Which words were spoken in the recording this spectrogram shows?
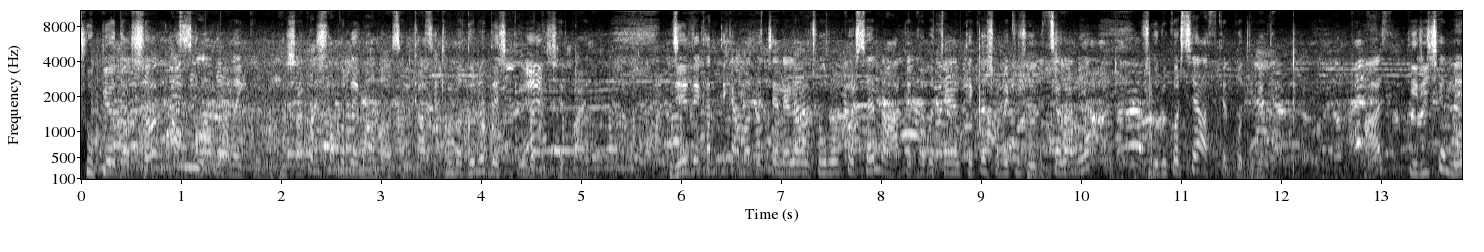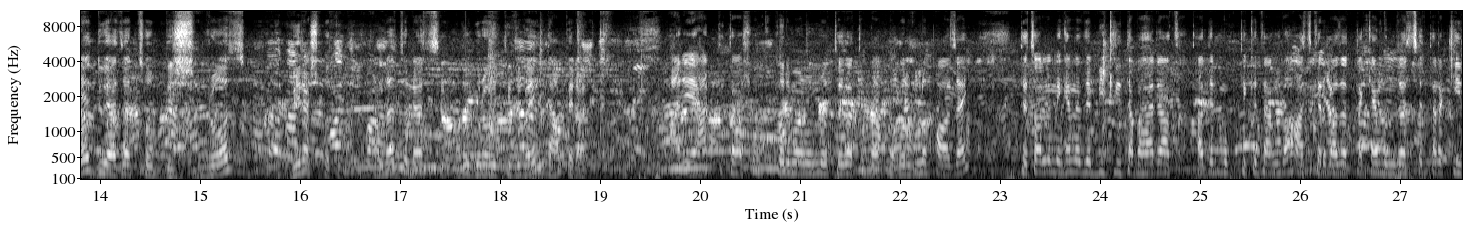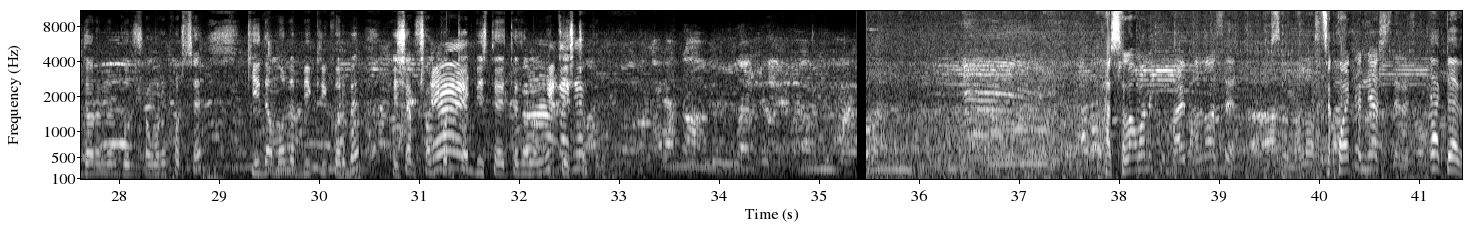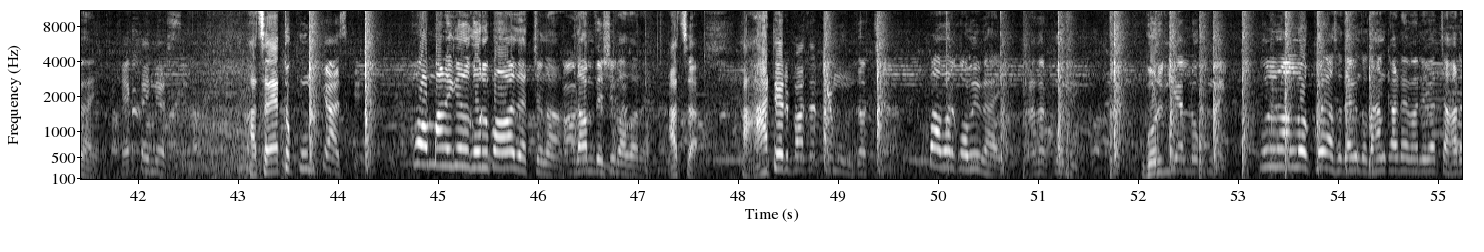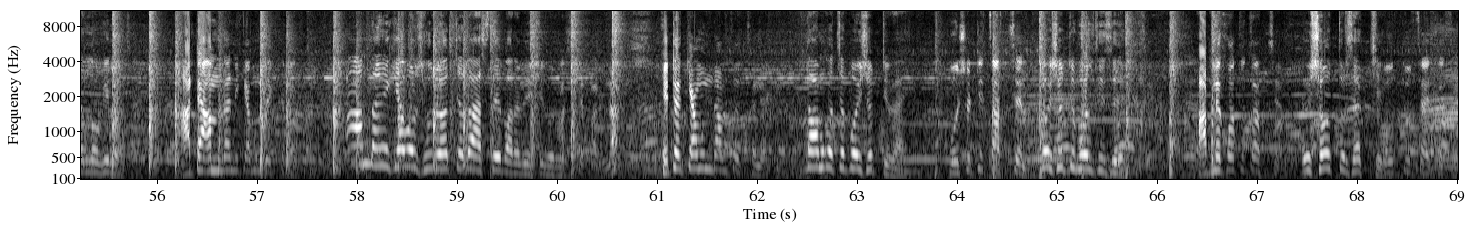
সুপ্রিয় দর্শক, আসসালামু আলাইকুম। আশা করি সকলে ভালো আছেন, কাছে কিংবা দূরে, দেশ কিংবা দেশের বাইরে। যে যেখান থেকে আমাদের চ্যানেলে অংশগ্রহণ করছেন, হাতে খবর চ্যানেল থেকে সবাইকে শুভেচ্ছা জানিয়ে শুরু করছে আজকের প্রতিবেদন। আজ তিরিশে মে দুই হাজার চব্বিশ, রোজ বৃহস্পতি আমরা চলে আসছি বগুড়া ঐতিহ্যবাহী ধাপের হাটে। আর এই থেকে অসংখ্য পরিমাণ উন্নত জাতীয় পাওয়া যায়। তো চলেন এখানে যে বিক্রেতা ভাইরা আছে তাদের মুখ থেকে জানব আজকের বাজারটা কেমন যাচ্ছে তারা কী ধরনের গরু সংগ্রহ করছে কী দাম হলে বিক্রি করবে এসব সম্পর্কে বিস্তারিত জানানোর চেষ্টা করব। আসসালামু আলাইকুম ভাই ভালো আছেন? ভালো আচ্ছা কয়টা নিয়ে আসছেন? একটাই ভাই। একটাই নিয়ে আসছেন। আচ্ছা এত কমকে আজকে? কম মানে কিন্তু গরু পাওয়া যাচ্ছে না দাম বেশি বাজারে। আচ্ছা হাটের বাজার কেমন যাচ্ছে? বাজার কমই ভাই। বাজার কমই। গরু নেওয়ার লোক নাই? পুরো লোক কই আছে? দেখেন তো ধান কাটে মারি বাচ্চা হাটের লোকই নেই। হাটে আমদানি কেমন দেখতে পাচ্ছেন? আমদানি কেবল শুরু হচ্ছে তো আসতেই পারে বেশি গরু আসতে পারে না। এটার কেমন দাম চাচ্ছেন দাম করছে পঁয়ষট্টি ভাই। পঁয়ষট্টি চাচ্ছেন? পঁয়ষট্টি বলতেছে। আপনি কত চাচ্ছেন? আমি সত্তর চাচ্ছি। সত্তর চাইতেছেন।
